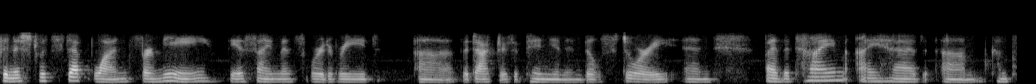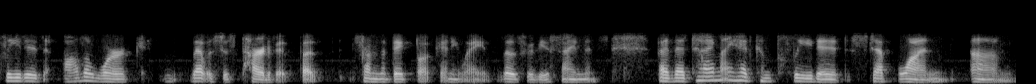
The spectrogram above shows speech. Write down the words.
finished with step one, for me, the assignments were to read uh, the doctor's opinion and Bill's story. And by the time I had um, completed all the work, that was just part of it, but from the big book anyway, those were the assignments. By the time I had completed step one, um,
